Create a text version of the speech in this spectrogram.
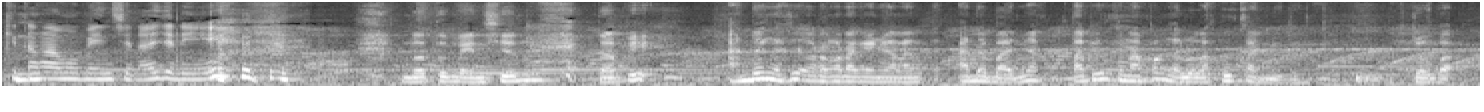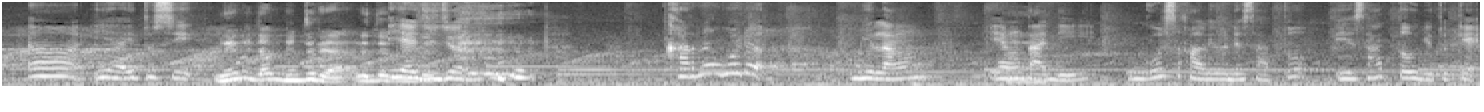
Kita nggak mau mention aja nih. Not to mention tapi ada nggak sih orang-orang yang ngalan ada banyak tapi kenapa nggak lu lakukan gitu? Coba. Eh, iya itu sih ini lu jawab jujur ya lu jawab Iya jujur. Karena gue udah bilang yang tadi, gue sekali udah satu, ya satu gitu kayak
